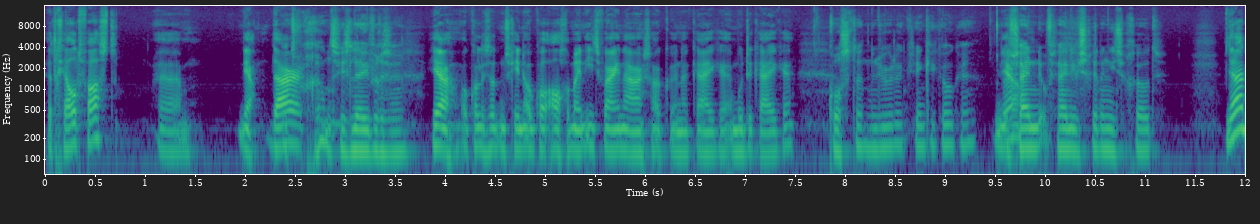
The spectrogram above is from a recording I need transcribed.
het geld vast? Ja, daar, garanties leveren ze? ja, ook al is dat misschien ook wel algemeen iets waar je naar zou kunnen kijken en moeten kijken. Kosten natuurlijk, denk ik ook. Hè? Ja. Of, zijn, of zijn die verschillen niet zo groot? Ja,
